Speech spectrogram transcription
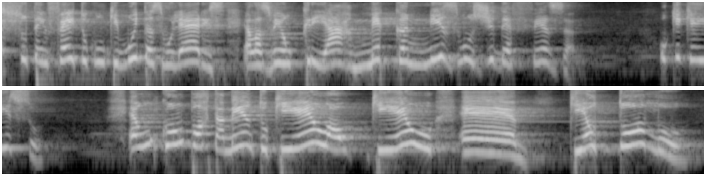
Isso tem feito com que muitas mulheres elas venham criar mecanismos de defesa. O que, que é isso? É um comportamento que eu, que eu é, que eu tomo,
